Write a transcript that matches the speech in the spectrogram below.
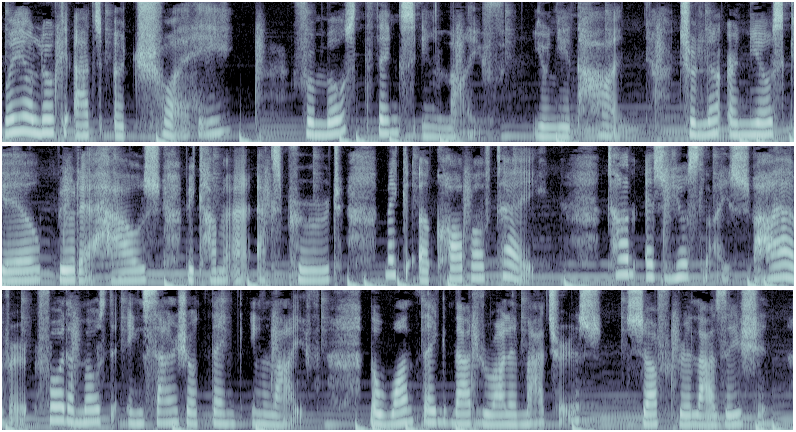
When you look at a tree. For most things in life, you need time to learn a new skill, build a house, become an expert, make a cup of tea. Time is useless, however, for the most essential thing in life, the one thing that really matters self realization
